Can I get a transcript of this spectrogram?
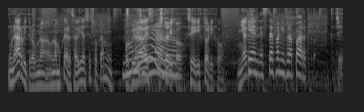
una árbitra, una, una mujer. ¿Sabías eso, Cami? Por No, primera no vez. Histórico. Sí, histórico. Iñaki. ¿Quién? Stephanie Frappart. Sí.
